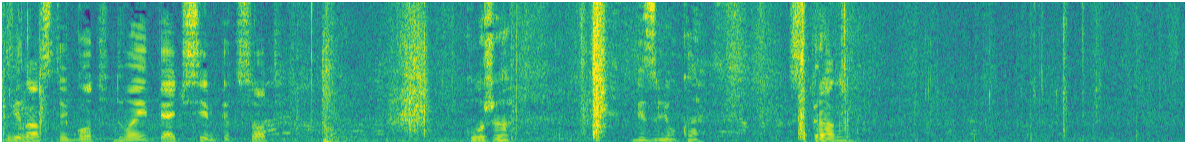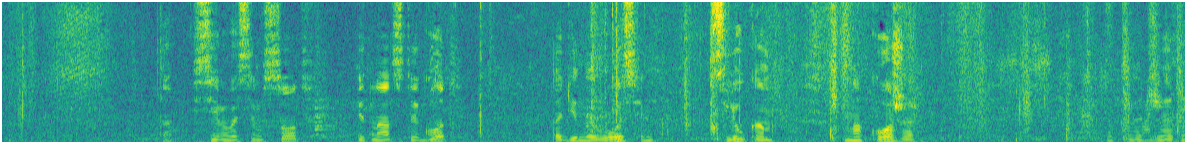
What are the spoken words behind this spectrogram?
Двенадцатый год, 2,5, 7500. Кожа без люка с экраном. Так, 7800, 15 год, 1,8 с люком на коже. Такая джета.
